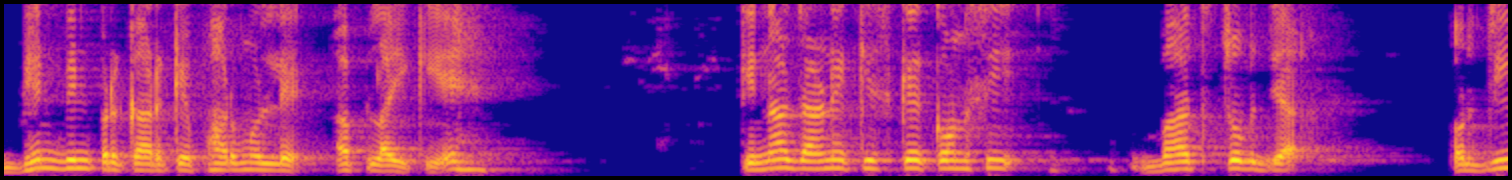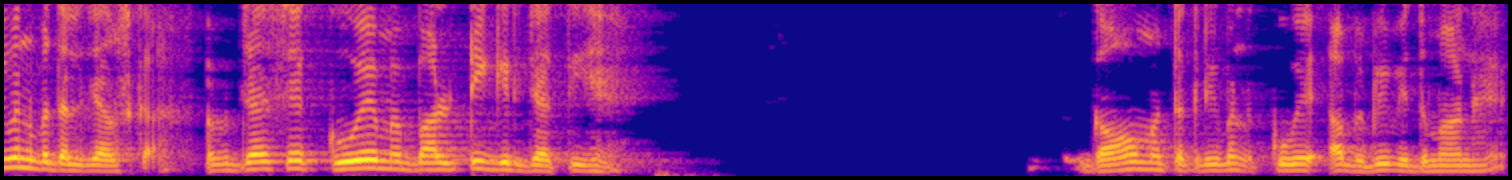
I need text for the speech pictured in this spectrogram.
भिन्न भिन्न प्रकार के फार्मूले अप्लाई किए हैं कि ना जाने किसके कौन सी बात चुभ जा और जीवन बदल जाए उसका। अब जैसे कुएँ में बाल्टी गिर जाती है, गाँव में तकरीबन कुएँ अब भी विद्यमान है।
